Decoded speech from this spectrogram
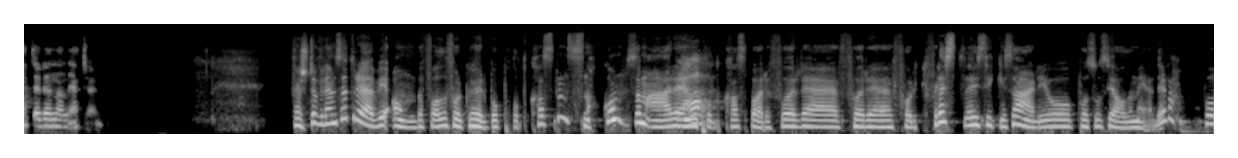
etter denne nedturen. Først og fremst så tror jeg vi anbefaler folk å høre på podkasten Snakk om, som er en ja. podkast bare for, eh, for, eh, folk flest. Hvis ikke så er det jo på sosiale medier, da. På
